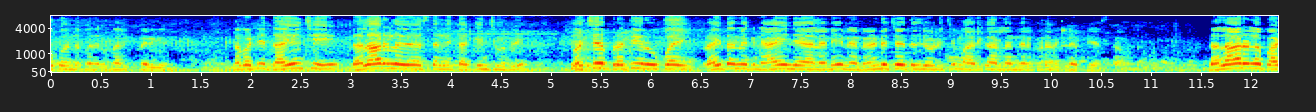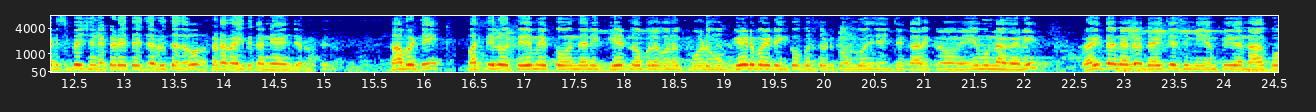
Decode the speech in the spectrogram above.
ఒక వంద పది రూపాయలకి పెరిగింది. కాబట్టి దయించి దళారుల వ్యవస్థల్ని తగ్గించుండ్రి వచ్చే ప్రతి రూపాయి రైతన్నకు న్యాయం చేయాలని నేను రెండు చేతులు జోడించి మా అధికారులందరికీ కూడా విజ్ఞప్తి చేస్తా ఉన్నాను దళారుల పార్టిసిపేషన్ ఎక్కడైతే జరుగుతుందో అక్కడ రైతుకు అన్యాయం జరుగుతుంది. కాబట్టి పత్తిలో తేమ ఎక్కువ ఉందని గేట్ లోపల కొనుక్కోవడం గేట్ బయట ఇంకొకరితోటి కొనుగోలు చేయించే కార్యక్రమం ఏమున్నా కానీ రైతన్నలు దయచేసి మీ ఎంపీగా నాకో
